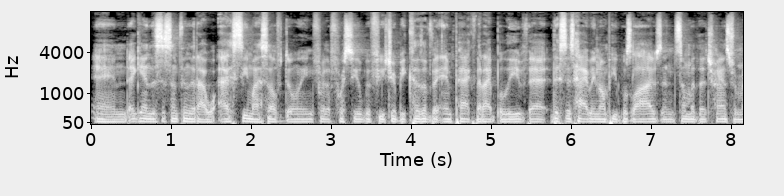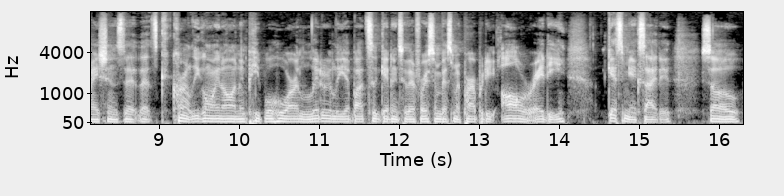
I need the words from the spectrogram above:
And again, this is something that I, I see myself doing for the foreseeable future because of the impact that I believe that this is having on people's lives and some of the transformations that that's currently going on and people who are literally about to get into their first investment property already gets me excited. So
